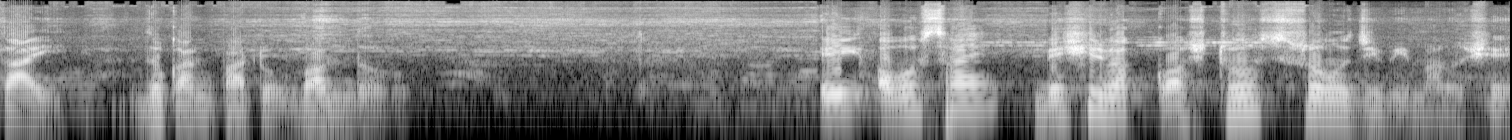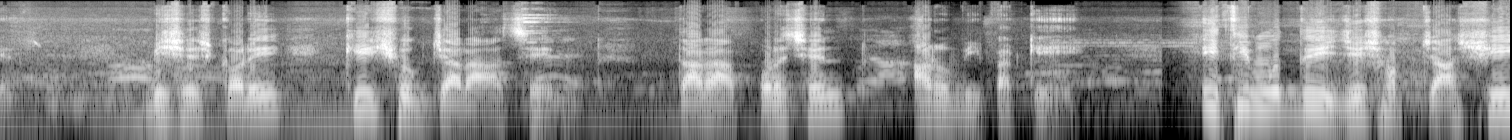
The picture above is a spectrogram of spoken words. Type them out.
তাই দোকানপাটও বন্ধ। এই অবস্থায় বেশিরভাগ কষ্ট শ্রমজীবী মানুষের। বিশেষ করে কৃষক যারা আছেন, তারা পড়েছেন আরও বিপাকে ইতিমধ্যেই যেসব চাষি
